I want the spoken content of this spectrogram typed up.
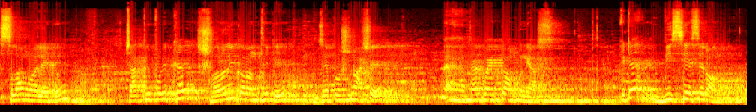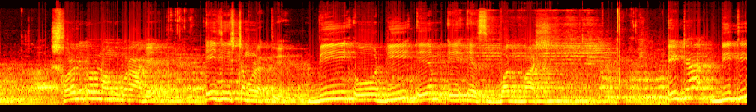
আসসালামু আলাইকুম। চাকরি পরীক্ষায় সরলীকরণ থেকে যে প্রশ্ন আসে, তার কয়েকটা অঙ্ক নিয়ে আসছে এটা বিসিএস এর অঙ্ক। সরলীকরণ অঙ্ক করার আগে এই জিনিসটা মনে রাখতে হবে। B O D M A S বদমাস এইটা ডিটি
